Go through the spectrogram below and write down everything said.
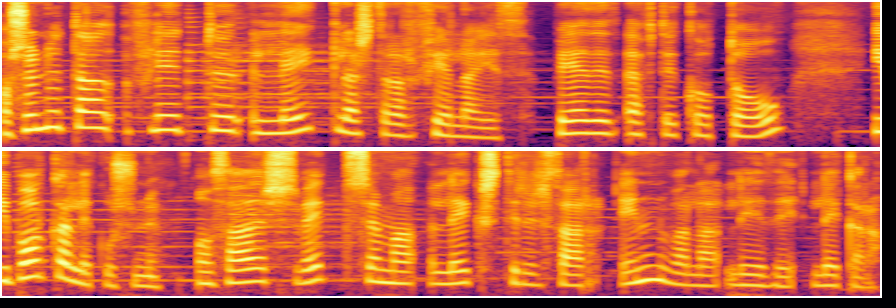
Á sunnudag flytur leiklestrarfélagið beðið eftir Godó í borgarleikusinu og það er Sveit sem að leikstyrir þar innvala liði leikara.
